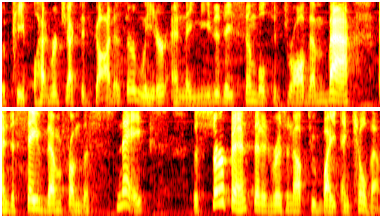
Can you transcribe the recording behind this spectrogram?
The people had rejected God as their leader, and they needed a symbol to draw them back and to save them from the snakes, the serpents that had risen up to bite and kill them.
